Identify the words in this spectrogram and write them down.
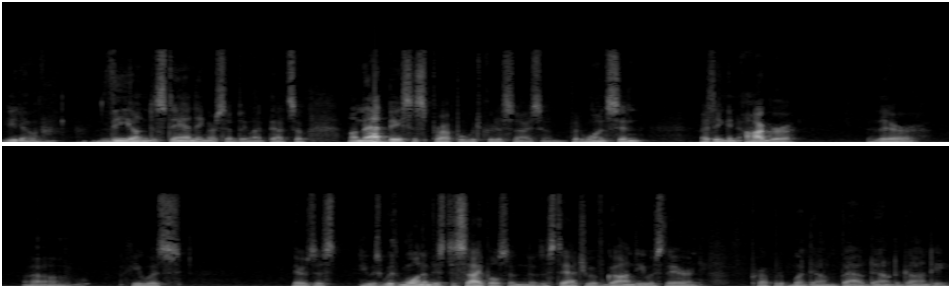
you know, the understanding or something like that. So on that basis, Prabhupada would criticize him. But once in, I think in Agra, there, uh, he was, there was this, he was with one of his disciples and the statue of Gandhi was there and Prabhupada went down, bowed down to Gandhi.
